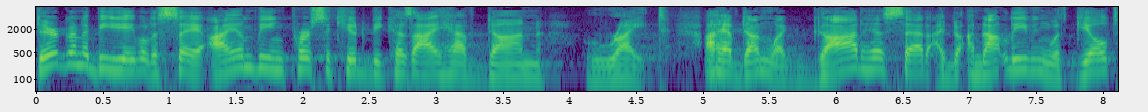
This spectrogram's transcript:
they're going to be able to say, I am being persecuted because I have done right. I have done what God has said. I'm not leaving with guilt.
